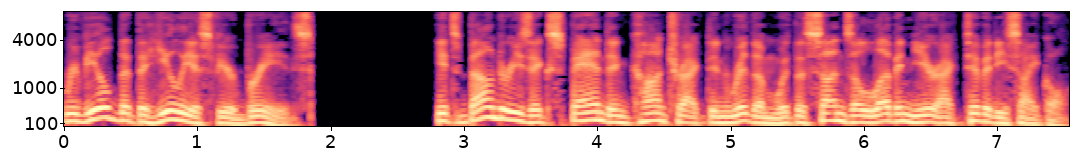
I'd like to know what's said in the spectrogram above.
revealed that the heliosphere breathes. Its boundaries expand and contract in rhythm with the Sun's 11-year activity cycle.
